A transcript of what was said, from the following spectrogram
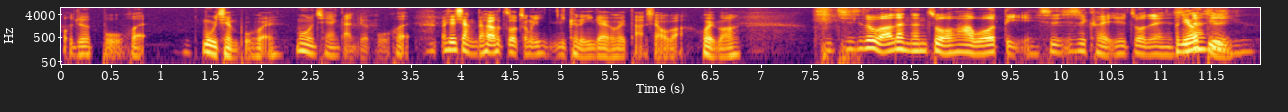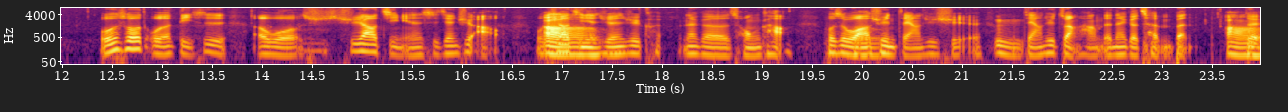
我觉得不会，目前不会，目前感觉不会。而且想到要做综艺，你可能应该也会打消吧？会吗？其其实如果要认真做的话，我有底是是可以去做这件事。你有底？我是说我的底是，呃，我需要几年的时间去熬，我需要几年时间去考那个重考。或是我要去怎样去学，嗯，怎样去转行的那个成本，啊，对，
